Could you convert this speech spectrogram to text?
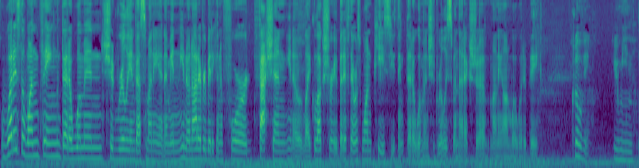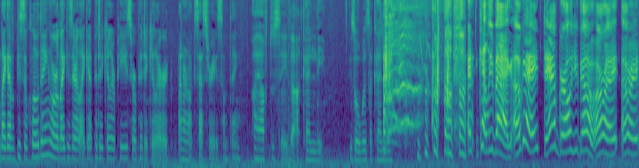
What is the one thing that a woman should really invest money in? I mean, you know, not everybody can afford fashion, you know, like luxury, but if there was one piece you think that a woman should really spend that extra money on, what would it be? Clothing, you mean? Like have a piece of clothing or like is there like a particular piece or a particular I don't know, accessory or something? I have to say that a Kelly is always a Kelly. and Kelly bag. Okay. Damn girl, you go. All right. All right.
